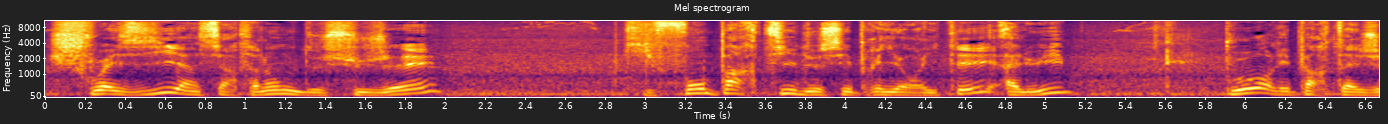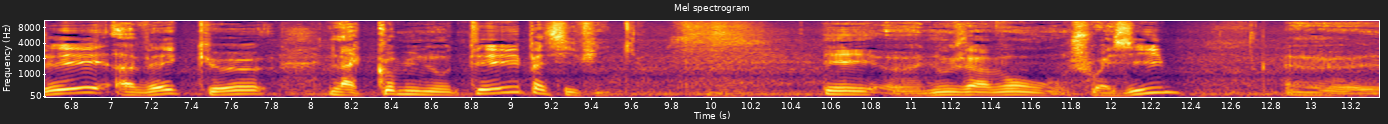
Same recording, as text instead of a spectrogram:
choisit un certain nombre de sujets qui font partie de ses priorités à lui pour les partager avec la communauté pacifique. Et euh, nous avons choisi, euh,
